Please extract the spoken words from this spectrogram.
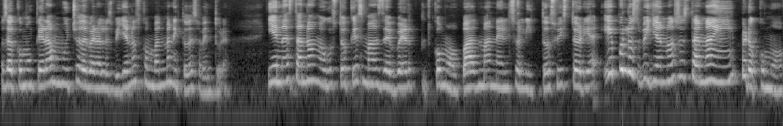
O sea, como que era mucho de ver a los villanos con Batman y toda esa aventura. Y en esta no, me gustó que es más de ver como Batman él solito su historia. Y pues los villanos están ahí, pero como,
